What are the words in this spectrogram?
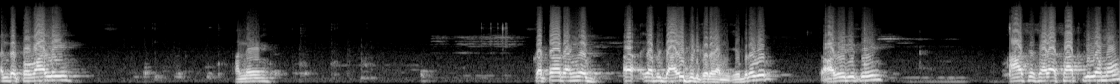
અંદર પવાલી અને કટર અહીંયા આપણે જાળી ફીટ કરવાની છે, બરાબર? તો આવી રીતે આ છે સાડા સાત કિલોમાં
